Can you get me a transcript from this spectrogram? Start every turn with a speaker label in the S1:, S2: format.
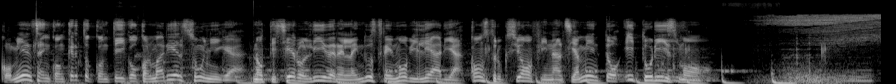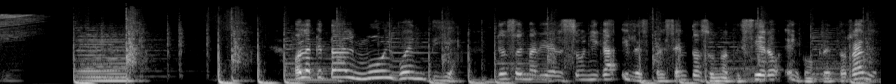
S1: Comienza en concreto contigo con Mariel Zúñiga, noticiero líder en la industria inmobiliaria, construcción, financiamiento y turismo.
S2: Hola, ¿qué tal? Muy buen día. Yo soy Mariel Zúñiga y les presento su noticiero en concreto radio.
